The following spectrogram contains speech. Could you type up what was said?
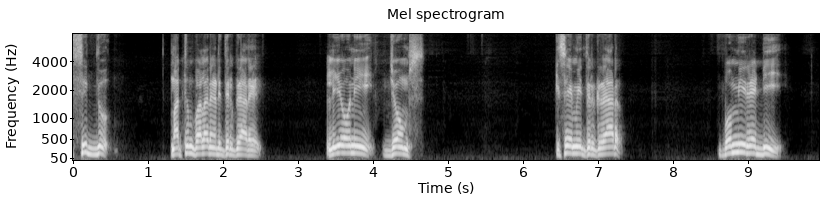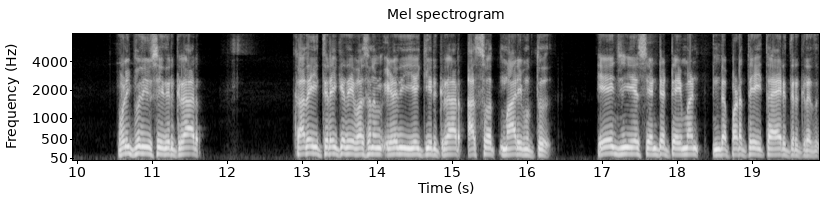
சித்து மற்றும் பலர் நடித்திருக்கிறார்கள். லியோனி ஜோம்ஸ் இசையமைத்திருக்கிறார். பொம்மி ரெட்டி ஒளிப்பதிவு செய்திருக்கிறார். கதை திரைக்கதை வசனம் எழுதி இயக்கியிருக்கிறார் அஸ்வத் மாரிமுத்து. ஏஜிஎஸ் என்டர்டெயின்மெண்ட் இந்த படத்தை தயாரித்திருக்கிறது.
